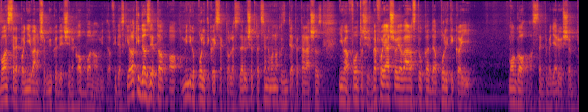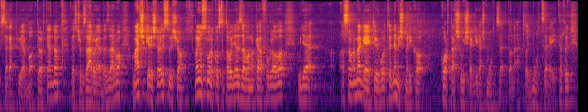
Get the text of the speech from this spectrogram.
van szerep a nyilvánosság működésének abban, amit a Fidesz kialakít, de azért a, a, mindig a politikai szektor lesz az erősebb, tehát szerintem annak az interpretálás az nyilván fontos és befolyásolja a választókat, de a politikai maga azt szerintem egy erősebb szereplő ebben a történetben, de ez csak zárójelbe zárva. A másik kérdésre először is a, nagyon szórakoztató, hogy ezzel vannak elfoglalva, ugye azt számomra megejtő volt, hogy nem ismerik a kortárs újságírás módszertanát, vagy módszereit. Tehát, hogy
